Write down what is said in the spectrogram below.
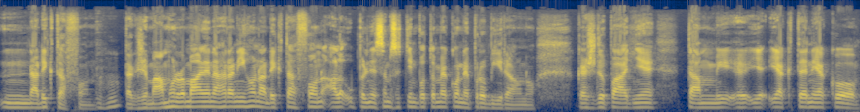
na diktafon. Uh-huh. Takže mám ho normálně nahranýho na diktafon, ale úplně jsem se tím potom jako neprobíral. No. Každopádně tam, jak ten jako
